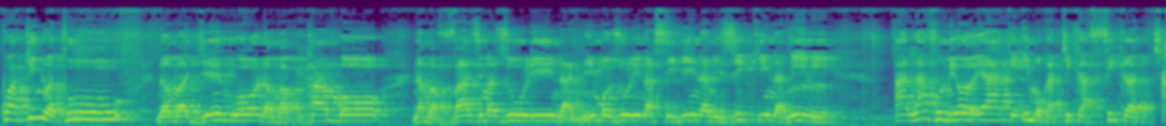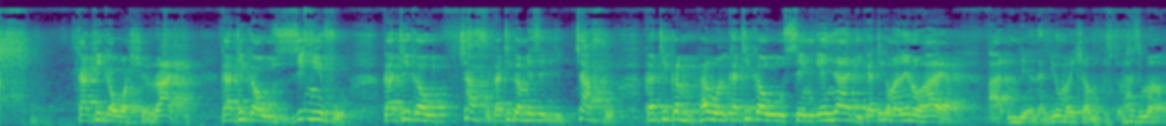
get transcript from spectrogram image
kwa kinywa tu na majengo na mapambo na mavazi mazuri na nyimbo nzuri na CD na miziki na nini alafu mioyo yake imo katika fikra chafu katika uasherati katika uzinifu katika uchafu katika message chafu katika mpango katika usengenyaji katika maneno haya. Na ndio maisha ya Mkristo. Lazima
